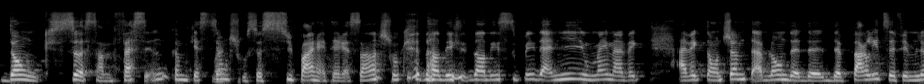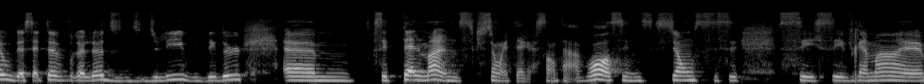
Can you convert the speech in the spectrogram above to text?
donc, ça, ça me fascine comme question. Ouais. Je trouve ça super intéressant. Je trouve que dans des, dans des soupers d'amis ou même avec, avec ton chum, ta blonde, de, de, de parler de ce film-là ou de cette œuvre-là, du, du, du livre ou des deux, euh, c'est tellement une discussion intéressante à avoir. C'est une discussion, c'est- vraiment euh,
